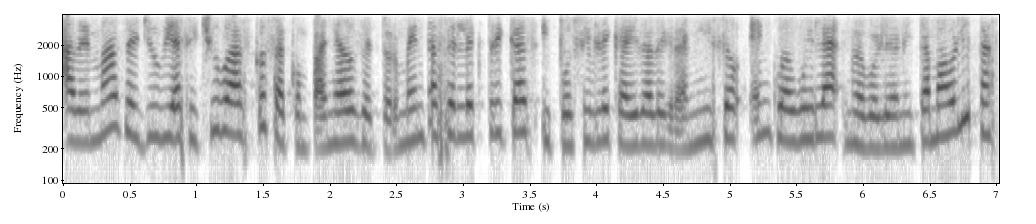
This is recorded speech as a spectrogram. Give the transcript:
además de lluvias y chubascos acompañados de tormentas eléctricas y posible caída de granizo en Coahuila, Nuevo León y Tamaulipas.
